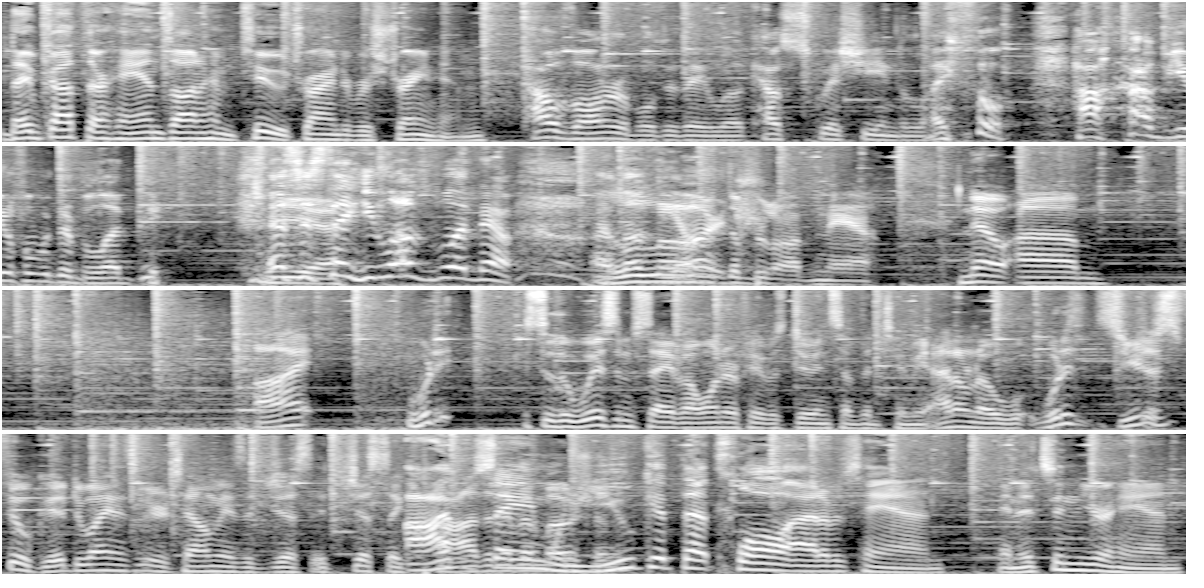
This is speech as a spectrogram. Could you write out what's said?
they've got their hands on him too, trying to restrain him. How vulnerable do they look? How squishy and delightful? How how beautiful would their blood be? That's his Yeah. thing. He loves blood now. I love, the art. blood now. No, um, I what? It, so the wisdom save. I wonder if it was doing something to me. I don't know. What is? So you just feel good, Dwayne? Is what you're telling me? Is it just? It's just like I'm positive saying emotion. when you get that claw out of his hand and it's in your hand,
